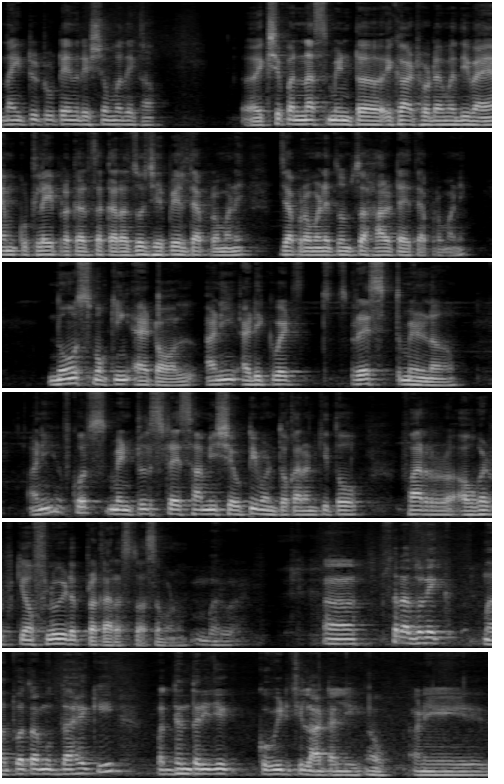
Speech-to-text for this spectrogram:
नाईन्टी टू टेन रेशोमध्ये खा. एकशे पन्नास मिनटं एका आठवड्यामध्ये व्यायाम कुठल्याही प्रकारचा करा. जो झेपेल त्याप्रमाणे ज्याप्रमाणे तुमचं हार्ट आहे त्याप्रमाणे. नो स्मोकिंग ॲट ऑल आणि ॲडिक्वेट रेस्ट मिळणं. आणि ऑफकोर्स मेंटल स्ट्रेस हा मी शेवटी म्हणतो कारण की तो फार अवघड किंवा फ्लुईड प्रकार असतो असं म्हणून. बरोबर. सर अजून एक महत्त्वाचा मुद्दा आहे की मध्यंतरी जी कोविडची लाट आली हो. आणि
